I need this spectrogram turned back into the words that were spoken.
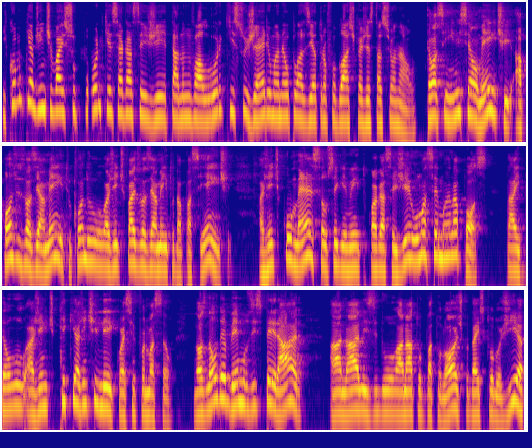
E como que a gente vai supor que esse HCG está num valor que sugere uma neoplasia trofoblástica gestacional? Então, assim, inicialmente, após o esvaziamento, quando a gente faz o esvaziamento da paciente, a gente começa o segmento com HCG uma semana após, tá? Então, a gente, o que, que a gente lê com essa informação? Nós não devemos esperar a análise do anatopatológico, da histologia,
